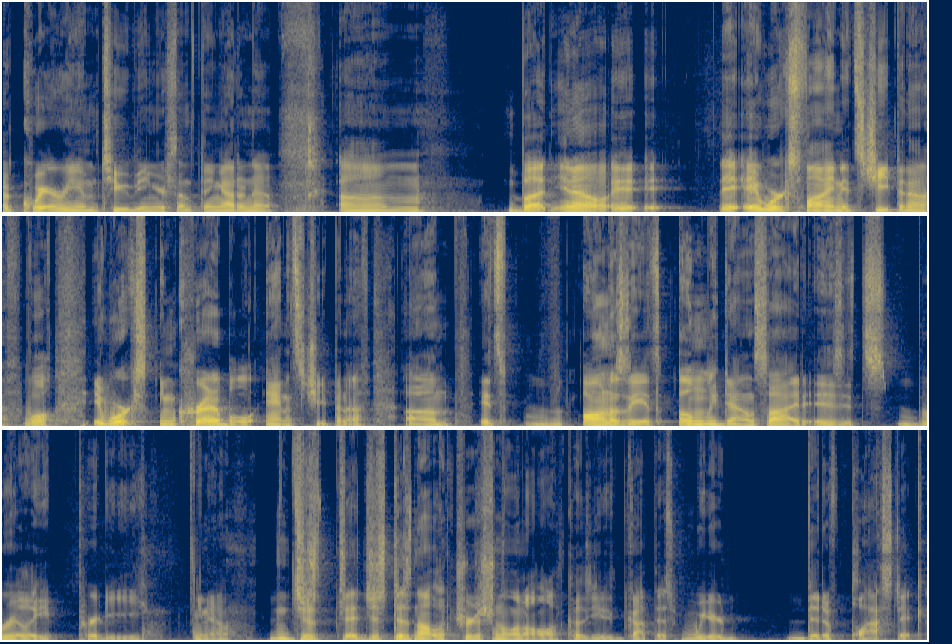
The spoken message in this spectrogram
aquarium tubing or something. I don't know. Um, but you know it it, it works fine. It's cheap enough. Well, it works incredible and it's cheap enough. Um, it's honestly its only downside is it's really pretty. You know, just it just does not look traditional at all because you've got this weird bit of plastic.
